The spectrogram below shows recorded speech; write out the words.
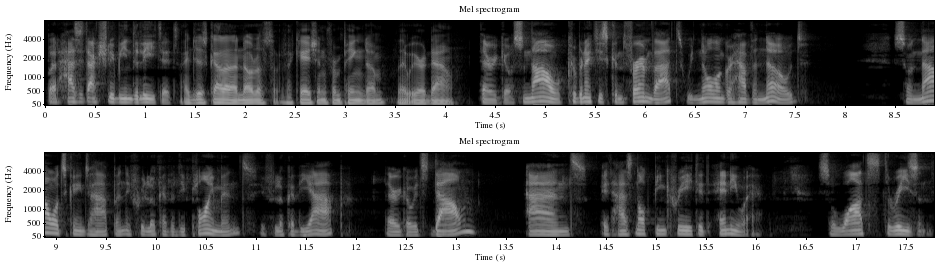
but has it actually been deleted? I just got a notification from Pingdom that we are down. There we go. So now Kubernetes confirmed that we no longer have the node. So now what's going to happen if we look at the deployment, if we look at the app, there we go, it's down and it has not been created anywhere. So what's the reason?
